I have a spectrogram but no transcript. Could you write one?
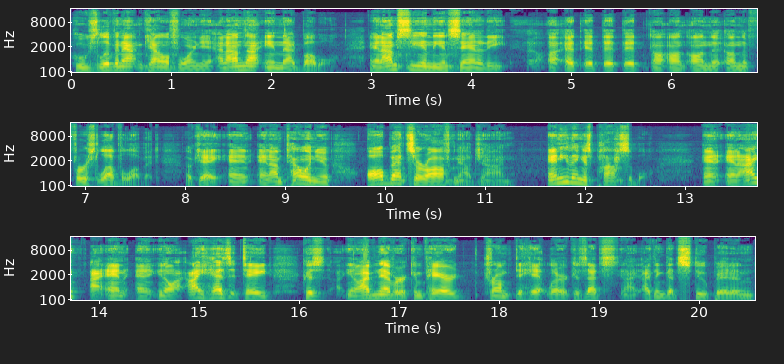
who's living out in california and i'm not in that bubble. And i'm seeing the insanity uh, at, at, at, at, on, on the on the first level of it Okay. And, and I'm telling you, all bets are off now, John. Anything is possible. And, and I, I and, and, you know, I hesitate because, you know, I've never compared Trump to Hitler because that's, I think that's stupid and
